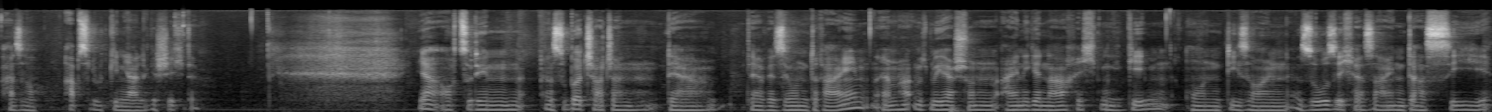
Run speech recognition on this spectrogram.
Also absolut geniale Geschichte. Ja, auch zu den Superchargern der, der Version 3 ähm, hatten wir ja schon einige Nachrichten gegeben und die sollen so sicher sein, dass sie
